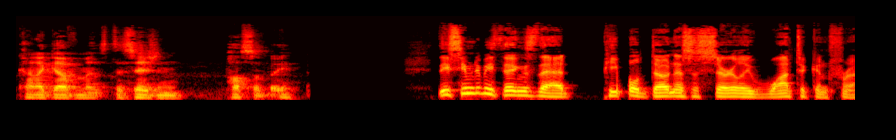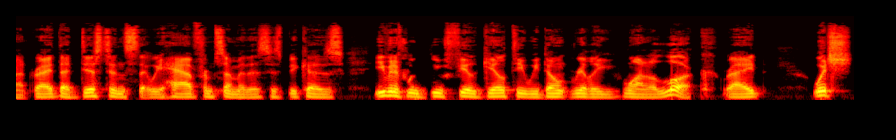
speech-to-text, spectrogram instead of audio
kind of government's decision, possibly. These seem to be things that people don't necessarily want to confront, right? That distance that we have from some of this is because even if we do feel guilty, we don't really want to look, right? Which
